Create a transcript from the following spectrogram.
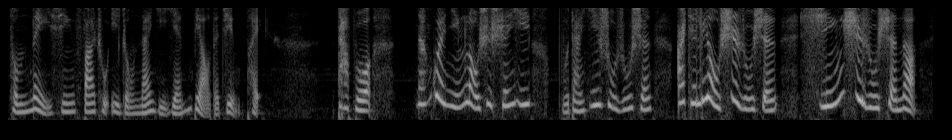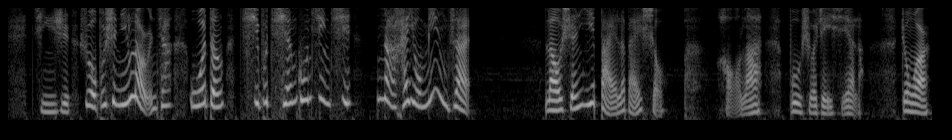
从内心发出一种难以言表的敬佩。大伯。难怪您老是神医，不但医术如神，而且料事如神，行事如神呐！今日若不是您老人家，我等岂不前功尽弃，哪还有命在？老神医摆了摆手：“好了，不说这些了。钟儿，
